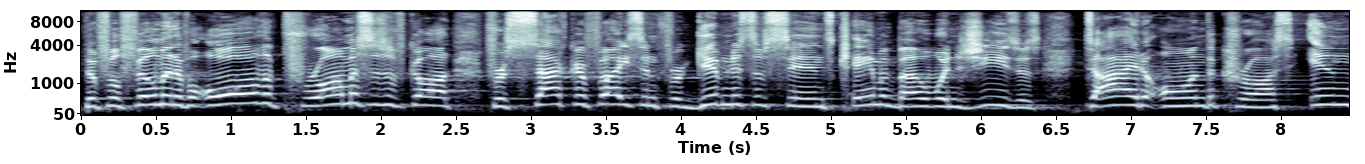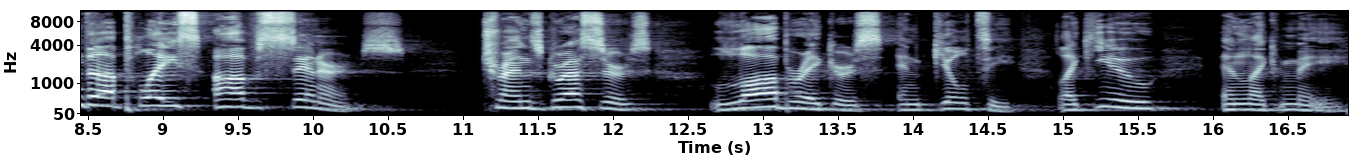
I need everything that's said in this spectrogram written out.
The fulfillment of all the promises of God for sacrifice and forgiveness of sins came about when Jesus died on the cross in the place of sinners, transgressors lawbreakers and guilty, like you and like me.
